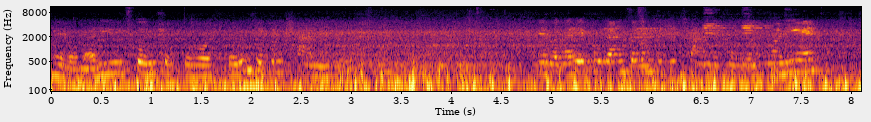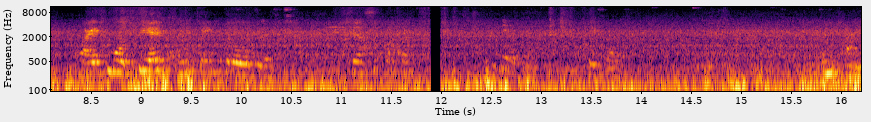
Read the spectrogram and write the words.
हे बघा रियूज करू शकतो वॉश करून. हे पण छान आहे. हे बघा हे फुलांचं पण किती छान आहे फुलं मणी आहेत व्हाईट मोती आहेत आणि पिंक रोज आहेत. असं ठीक आहे.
